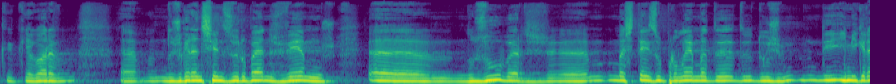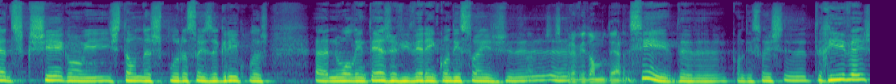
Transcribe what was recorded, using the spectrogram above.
que, que agora nos grandes centros urbanos vemos uh, nos Ubers, uh, mas tens o problema de, de, dos de imigrantes que chegam e estão nas explorações agrícolas no Alentejo a viver em condições de escravidão moderna. Sim, de, condições terríveis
